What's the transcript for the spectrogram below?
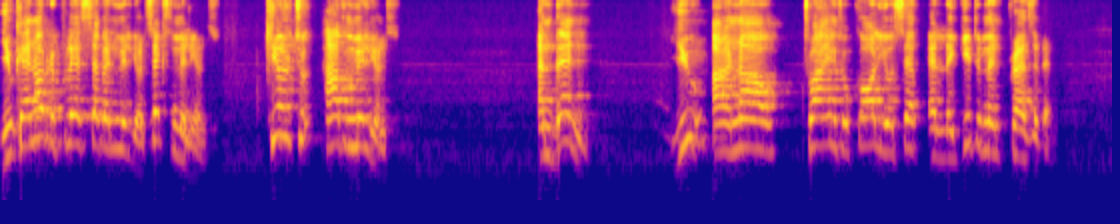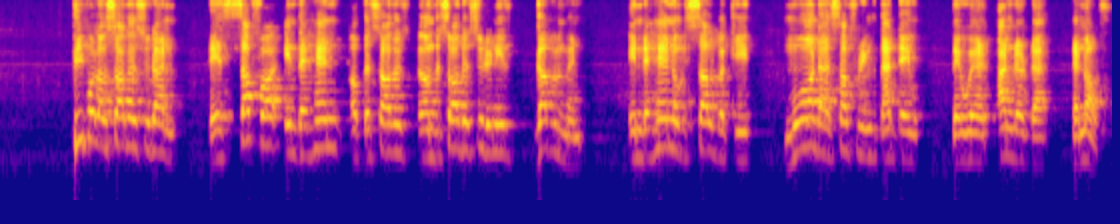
You cannot replace 7 million, 6 millions, kill two, half millions. And then you are now trying to call yourself a legitimate president. People of Southern Sudan, they suffer in the hand of the Southern, on the Southern Sudanese government, in the hand of Salva Kiir, more than suffering that they, they were under the, the North.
